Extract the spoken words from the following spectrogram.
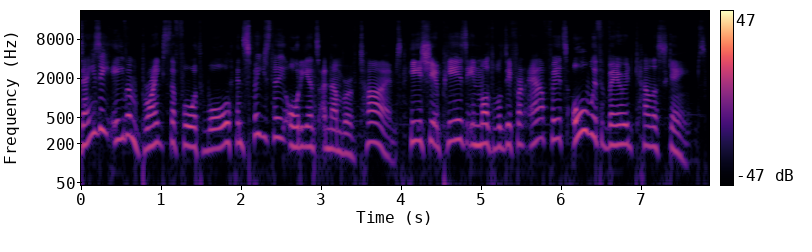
Daisy even breaks the fourth wall and speaks to the audience a number of times. Here she appears in multiple different outfits, all with varied colour schemes.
